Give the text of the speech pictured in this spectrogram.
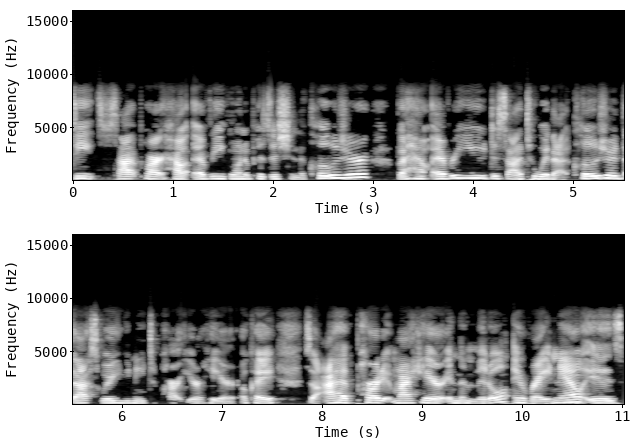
deep side part however you want to position the closure but however you decide to wear that closure that's where you need to part your hair okay so i have parted my hair in the middle and right now is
